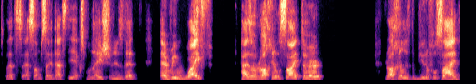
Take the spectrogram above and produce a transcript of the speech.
So that's as some say, that's the explanation, is that every wife has a Rachel side to her. Rachel is the beautiful side,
